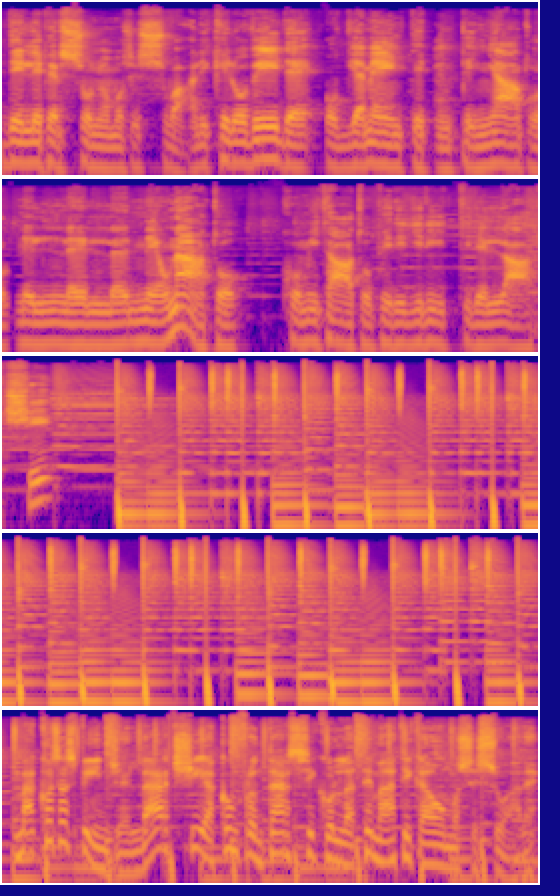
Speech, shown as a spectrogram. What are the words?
delle persone omosessuali, che lo vede ovviamente impegnato nel, nel neonato Comitato per i diritti dell'Arci. Ma cosa spinge l'Arci a confrontarsi con la tematica omosessuale,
